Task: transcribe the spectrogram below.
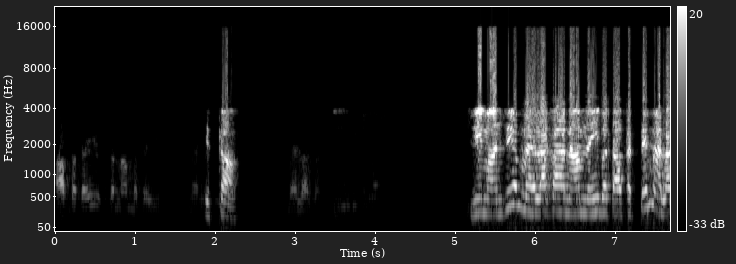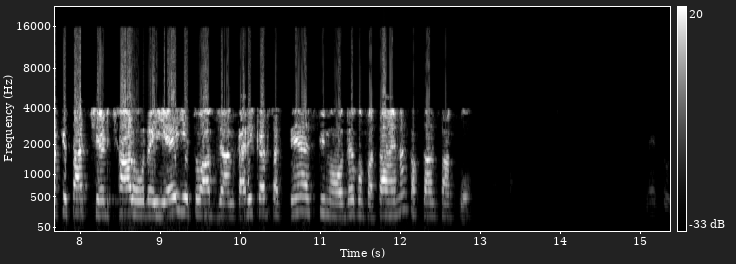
आप बताइए उसका नाम बताइए। इसका महिला का। जी मान जी महिला का नाम नहीं बता सकते। महिला के साथ छेड़छाड़ हो रही है ये तो आप जानकारी कर सकते हैं। एसपी महोदय को पता है ना कप्तान साहब को? नहीं तो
